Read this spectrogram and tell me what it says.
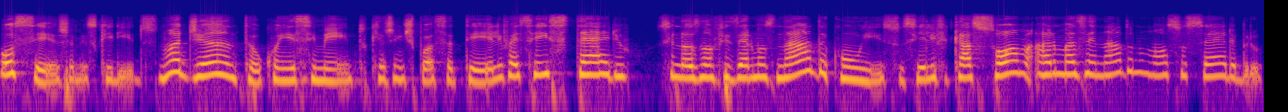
Ou seja, meus queridos, não adianta o conhecimento que a gente possa ter, ele vai ser estéreo se nós não fizermos nada com isso, se ele ficar só armazenado no nosso cérebro.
